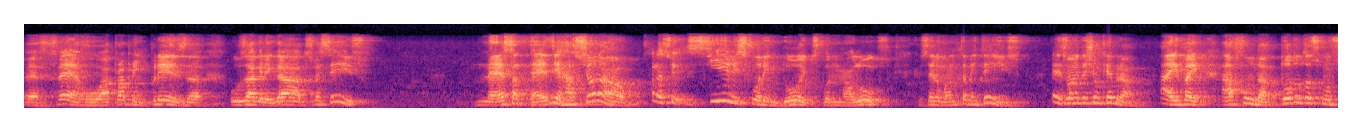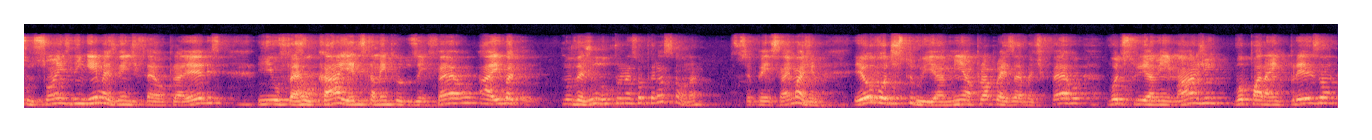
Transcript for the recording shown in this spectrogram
É, ferro, a própria empresa, os agregados, vai ser isso. Nessa tese racional. se, eles forem doidos, forem malucos, o ser humano também tem isso, eles vão e deixam quebrar. Aí vai afundar todas as construções, ninguém mais vende ferro para eles, e o ferro cai, eles também produzem ferro, aí vai. Não vejo lucro nessa operação, né? Se você pensar, imagina, eu vou destruir a minha própria reserva de ferro, vou destruir a minha imagem, vou parar a empresa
